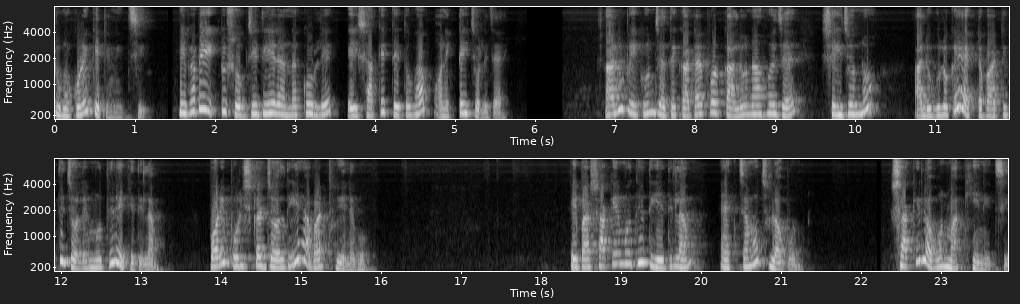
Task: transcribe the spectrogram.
ডুমো করে কেটে নিচ্ছি। এভাবে একটু সবজি দিয়ে রান্না করলে এই শাকের তেতো ভাব অনেকটাই চলে যায়। আলু বেগুন যাতে কাটার পর কালো না হয়ে যায়, সেই জন্য আলুগুলোকে একটা বাটিতে জলের মধ্যে রেখে দিলাম। পরে পরিষ্কার জল দিয়ে আবার ধুয়ে নেব। এবার শাকের মধ্যে দিয়ে দিলাম এক চামচ লবণ। শাকে লবণ মাখিয়ে নিচ্ছি।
